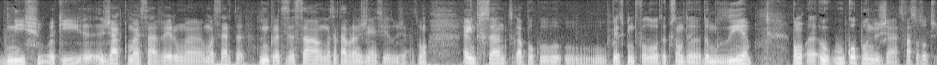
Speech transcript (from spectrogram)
de nicho, aqui uh, já começa a haver uma, uma certa democratização, uma certa abrangência do jazz. Bom, é interessante, há pouco o, Pedro Pinto falou da questão da, da melodia. Bom, uh, o, o que opõe do jazz face aos outros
